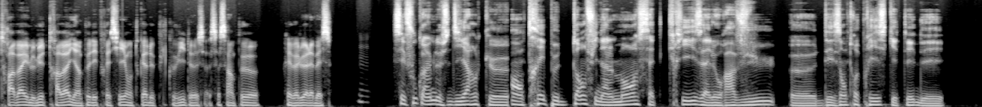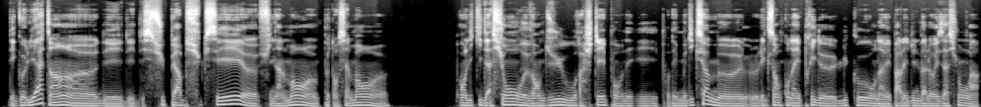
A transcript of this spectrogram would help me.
travail le lieu de travail est un peu déprécié. En tout cas depuis le covid euh, ça, s'est un peu réévalué à la baisse. C'est fou quand même de se dire que en très peu de temps finalement cette crise elle aura vu des entreprises qui étaient des des Goliaths, hein, des, des, superbes succès finalement potentiellement en liquidation, revendus ou rachetés pour des pour des modiques sommes. Euh, L'exemple qu'on avait pris de Luco, on avait parlé d'une valorisation à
